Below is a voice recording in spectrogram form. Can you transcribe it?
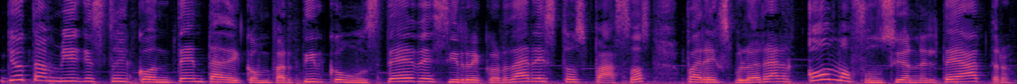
Yo también estoy contenta de compartir con ustedes y recordar estos pasos para explorar cómo funciona el teatro,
